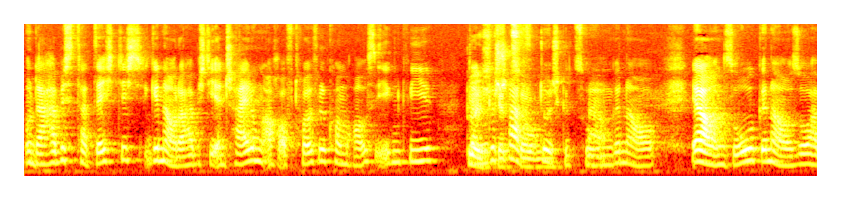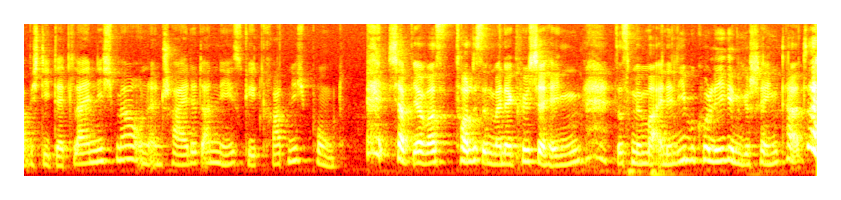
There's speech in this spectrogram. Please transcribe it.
Und da habe ich es tatsächlich, genau, da habe ich die Entscheidung auch auf Teufel komm raus irgendwie dann durchgezogen. geschafft, durchgezogen, ja. genau. Ja, und so, genau, so habe ich die Deadline nicht mehr und entscheide dann, nee, es geht gerade nicht, Punkt. Ich habe ja was Tolles in meiner Küche hängen, das mir mal eine liebe Kollegin geschenkt hat.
